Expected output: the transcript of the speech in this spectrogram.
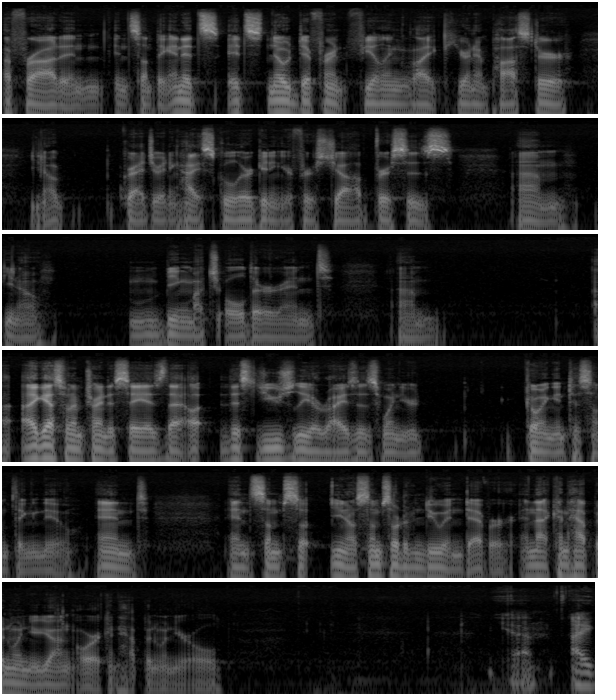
a fraud in in something, and it's it's no different feeling like you're an imposter, you know, graduating high school or getting your first job versus um, you know, being much older. And um, I- guess what I'm trying to say is that uh, this usually arises when you're going into something new and and some so, you know some sort of new endeavor, and that can happen when you're young or it can happen when you're old. Yeah, I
